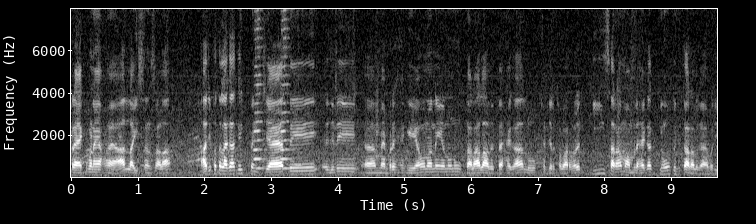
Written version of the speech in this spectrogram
ਟਰੈਕ ਬਣਿਆ ਹੋਇਆ ਲਾਇਸੈਂਸ ਵਾਲਾ ਅੱਜ ਪਤਾ ਲੱਗਾ ਕਿ ਪੰਚਾਇਤ ਦੇ ਜਿਹੜੇ ਅ, ਮੈਂਬਰ ਹੈਗੇ ਆ ਉਹਨਾਂ ਨੇ ਉਹਨਾਂ ਨੂੰ ਤਾਲਾ ਲਾ ਦਿੱਤਾ ਹੈਗਾ ਲੋਕ ਖੱਜਲ ਖਵਾਰ ਹੋ ਰਹੇ ਕੀ ਸਾਰਾ ਮਾਮਲਾ ਹੈਗਾ? ਕਿਉਂ ਤੁਸੀਂ ਤਾਲਾ ਲਗਾਇਆ ਭਾਜੀ?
